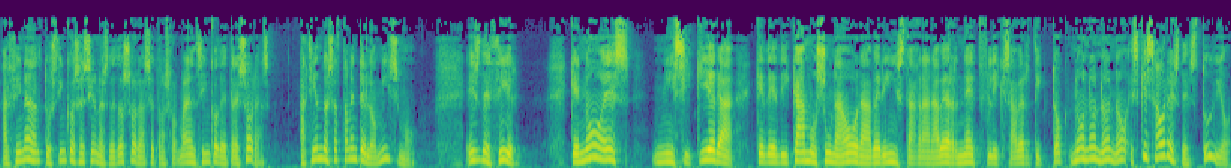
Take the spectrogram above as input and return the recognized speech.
al final, tus cinco sesiones de dos horas se transformarán en cinco de tres horas, haciendo exactamente lo mismo. Es decir, que no es ni siquiera que dedicamos una hora a ver Instagram, a ver Netflix, a ver TikTok. No, no, no, no. Es que esa hora es de estudio,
